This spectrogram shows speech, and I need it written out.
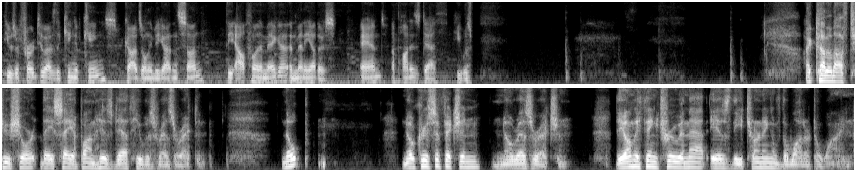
He was referred to as the King of Kings, God's only begotten Son, the Alpha and Omega, and many others. And upon his death, he was. I cut it off too short. They say upon his death he was resurrected. Nope. No crucifixion, no resurrection. The only thing true in that is the turning of the water to wine.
